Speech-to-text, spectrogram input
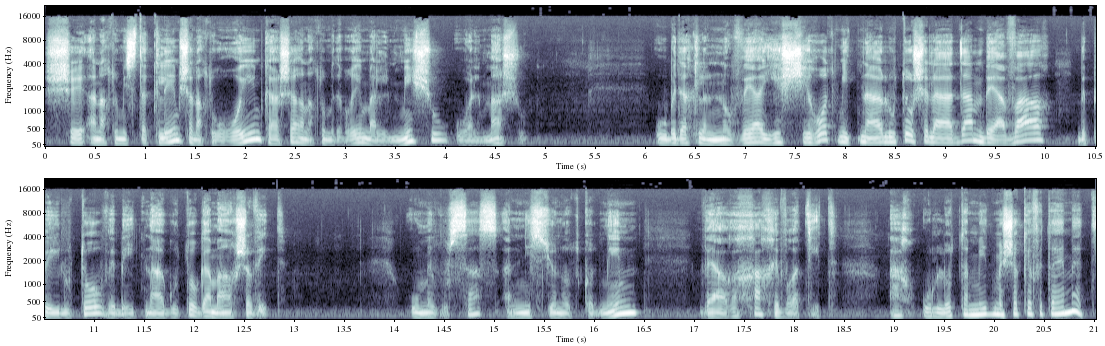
שאנחנו מסתכלים, שאנחנו רואים כאשר אנחנו מדברים על מישהו או על משהו. הוא בדרך כלל נובע ישירות מהתנהלותו של האדם בעבר, בפעילותו ובהתנהגותו גם העכשווית. הוא מבוסס על ניסיונות קודמים והערכה חברתית, אך הוא לא תמיד משקף את האמת,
